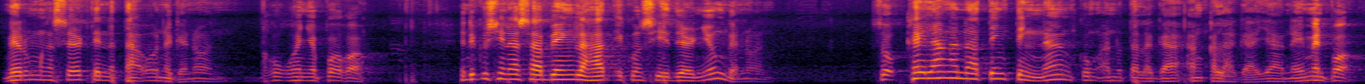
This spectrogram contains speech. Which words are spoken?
Meron mga certain na tao na ganon. Nakukuha niya po ako. Hindi ko sinasabing lahat i-consider niyong ganon. So, kailangan nating tingnan kung ano talaga ang kalagayan. Amen po.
